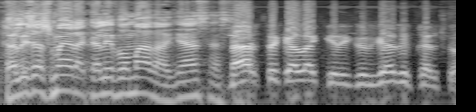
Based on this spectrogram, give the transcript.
Καλή σας μέρα, καλή εβδομάδα. Γεια σας. Να είστε καλά κύριε Γεωργιάδη, ευχαριστώ.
